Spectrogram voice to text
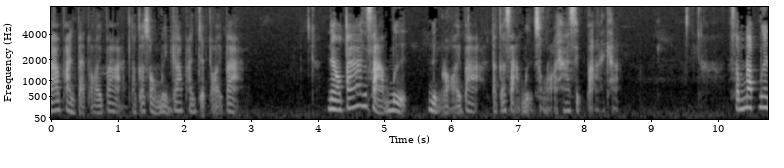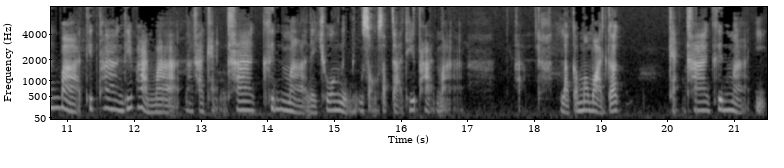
29,800 บาท แล้วก็ 29,700 บาท แนวต้าน3,100 บาท แล้วก็ 3,250 บาทค่ะ สำหรับเงินบาททิศทางที่ผ่านมานะคะแข็งค่าขึ้นมาในช่วง 1-2 สัปดาห์ที่ผ่านมาค่ะแล้วก็เมื่อวานก็แข็งค่าขึ้นมาอีก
